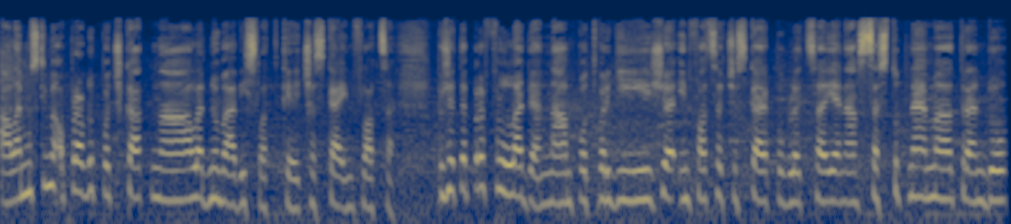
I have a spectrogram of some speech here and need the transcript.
ale musíme opravdu počkat na lednové výsledky české inflace, protože teprve leden nám potvrdí, že inflace v České republice je na sestupném trendu.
